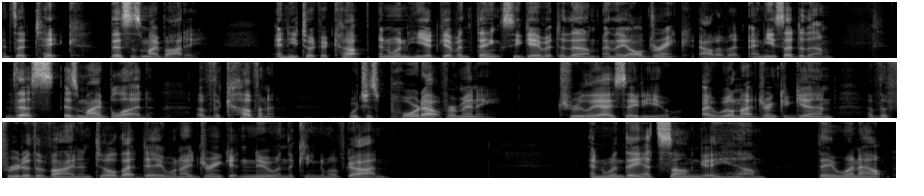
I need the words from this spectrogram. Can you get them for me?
and said, Take, this is my body. And he took a cup, and when he had given thanks, he gave it to them, and they all drank out of it. And he said to them, This is my blood of the covenant, which is poured out for many. Truly I say to you, I will not drink again of the fruit of the vine until that day when I drink it new in the kingdom of God. And when they had sung a hymn, they went out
